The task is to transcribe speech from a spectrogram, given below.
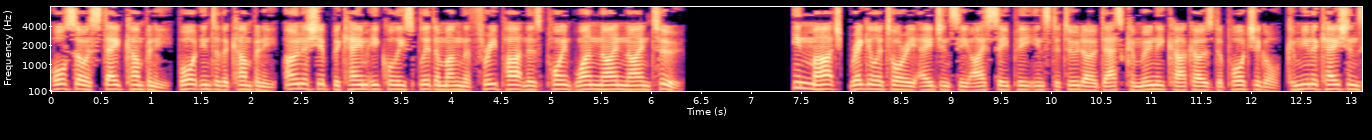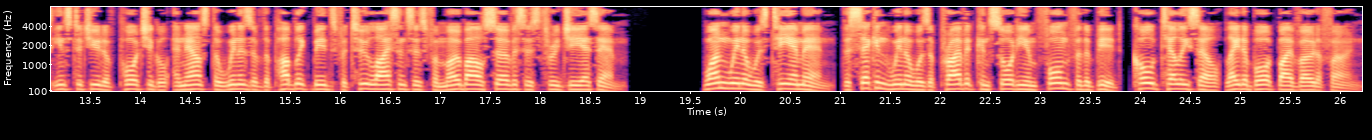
also a state company bought into the company, ownership became equally split among the three partners. 1992, in March, regulatory agency ICP Instituto das Comunicações de Portugal Communications Institute of Portugal announced the winners of the public bids for two licenses for mobile services through GSM. One winner was TMN, the second winner was a private consortium formed for the bid, called Telecel later bought by Vodafone.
